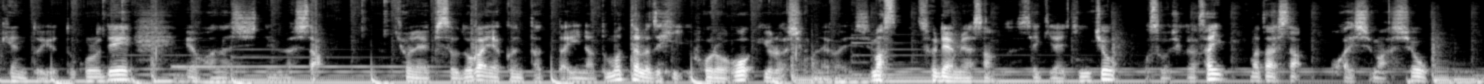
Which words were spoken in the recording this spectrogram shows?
件というところで、えお話ししてみました。今日のエピソードが役に立ったらいいなと思ったら、ぜひフォローをよろしくお願いします。それでは皆さん、素敵な一日をお過ごしください。また明日お会いしましょう。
